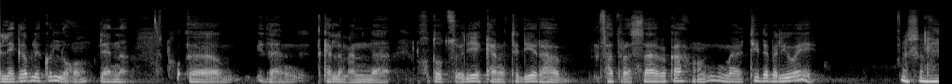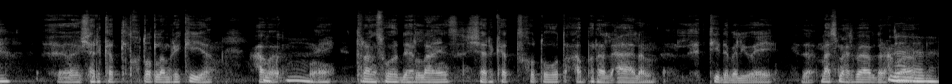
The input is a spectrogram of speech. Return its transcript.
اللي قبلي كلهم لأن آه، إذا نتكلم عن الخطوط السعودية كانت تديرها الفترة السابقة TWA؟ شركة الخطوط الأمريكية. Trans World Airlines شركة خطوط عبر العالم TWA إذا ما سمعت بها عبد الرحمن؟ لا لا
